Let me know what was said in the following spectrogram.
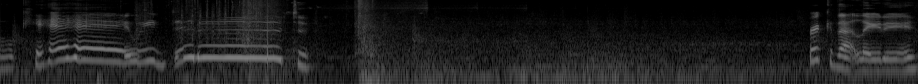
Okay, we did it! Frick that lady.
